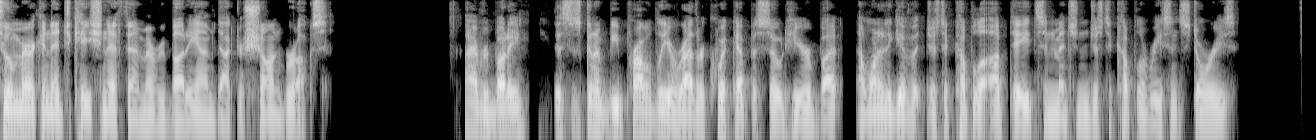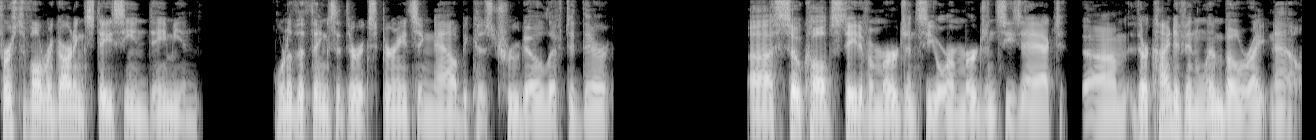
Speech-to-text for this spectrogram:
to American Education FM, everybody. I'm Dr. Sean Brooks. Hi, everybody. This is going to be probably a rather quick episode here, but I wanted to give just a couple of updates and mention just a couple of recent stories. First of all, regarding Stacy and Damien, one of the things that they're experiencing now because Trudeau lifted their uh, so called state of emergency or emergencies act, um, they're kind of in limbo right now.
